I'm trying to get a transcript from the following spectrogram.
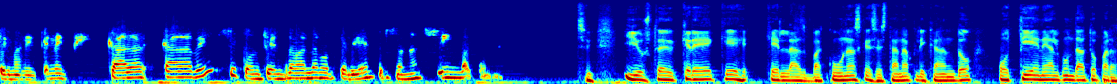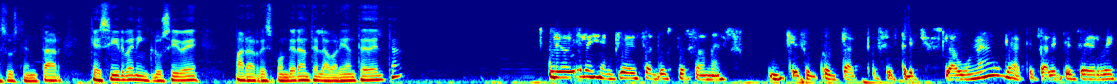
permanentemente. Cada, cada vez se concentra más la mortalidad en personas sin vacuna. Sí. ¿Y usted cree que, que las vacunas que se están aplicando o tiene algún dato para sustentar que sirven inclusive para responder ante la variante Delta? Le doy el ejemplo de estas dos personas que son contactos estrechos. La una, la que sale PCR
